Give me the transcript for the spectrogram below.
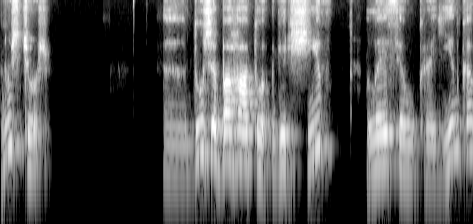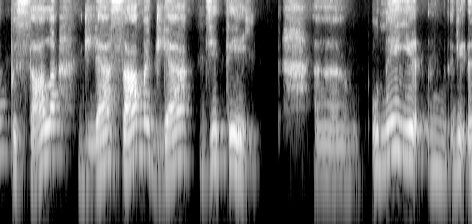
Ну що ж, е, дуже багато віршів Леся Українка писала для, саме для дітей. Е, У неї е,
